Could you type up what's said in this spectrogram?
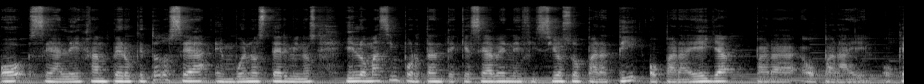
o se alejan, pero que todo sea en buenos términos y lo más importante, que sea beneficioso para ti o para ella para, o para él, ¿ok?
